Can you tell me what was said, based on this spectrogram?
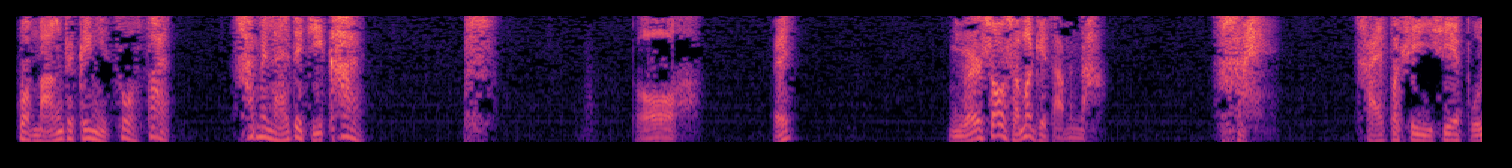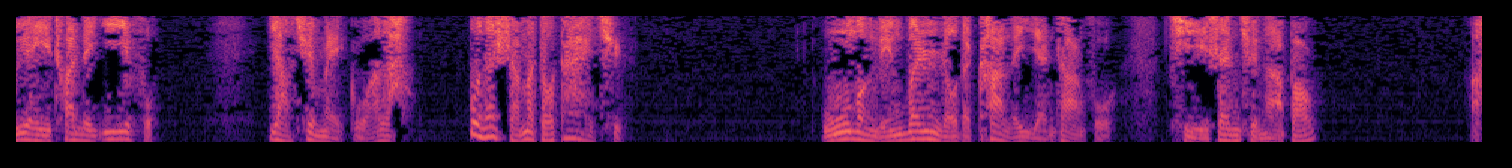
我忙着给你做饭，还没来得及看。哦，哎，女儿捎什么给咱们呢？嗨，还不是一些不愿意穿的衣服。要去美国了，不能什么都带去。吴梦玲温柔的看了一眼丈夫，起身去拿包。啊。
